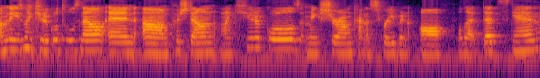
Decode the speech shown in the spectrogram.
I'm gonna use my cuticle tools now and um, push down my cuticles, make sure I'm kind of scraping off all that dead skin.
